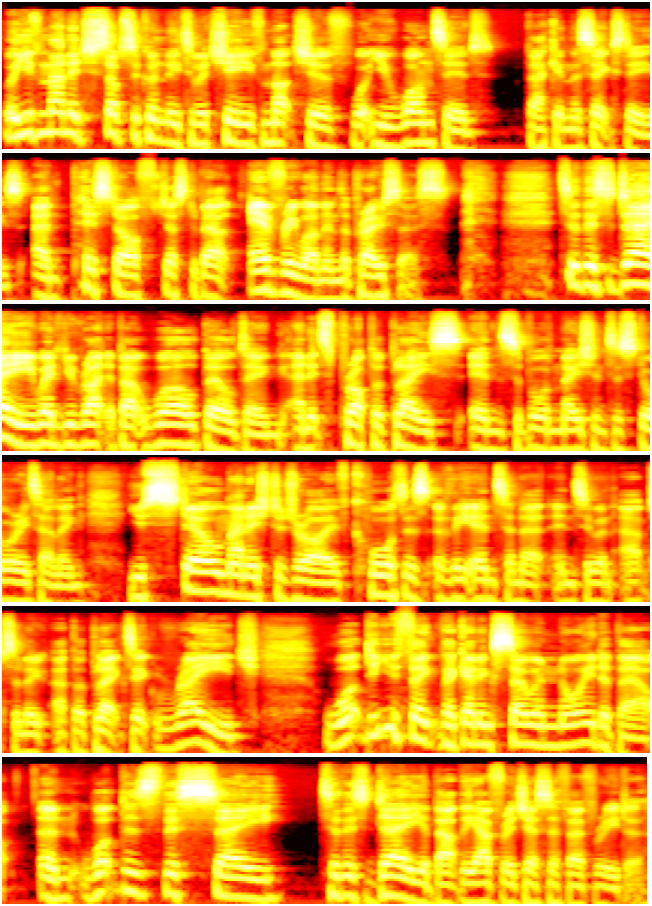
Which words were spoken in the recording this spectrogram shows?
Well, you've managed subsequently to achieve much of what you wanted back in the 60s and pissed off just about everyone in the process. to this day, when you write about world building and its proper place in subordination to storytelling, you still manage to drive quarters of the internet into an absolute apoplectic rage. What do you think they're getting so annoyed about? And what does this say to this day about the average SFF reader?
